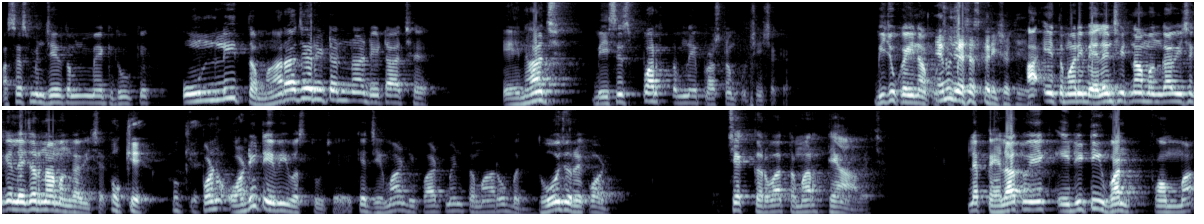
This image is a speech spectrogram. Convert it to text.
અસેસમેન્ટ જે તમને મેં કીધું કે ઓનલી તમારા જે રિટર્નના ડેટા છે એના જ બેસિસ પર તમને પ્રશ્ન પૂછી શકે. બીજું કંઈ ના એનું એસેસ કરી શકે હા એ તમારી બેલેન્સ શીટ ના મંગાવી શકે લેજર ના મંગાવી શકે. ઓકે ઓકે પણ ઓડિટ એવી વસ્તુ છે કે જેમાં ડિપાર્ટમેન્ટ તમારો બધો જ રેકોર્ડ ચેક કરવા તમારા ત્યાં આવે છે. એટલે પહેલાં તો એક એડીટી વન ફોર્મમાં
